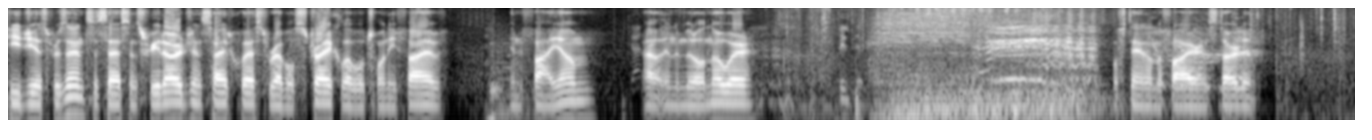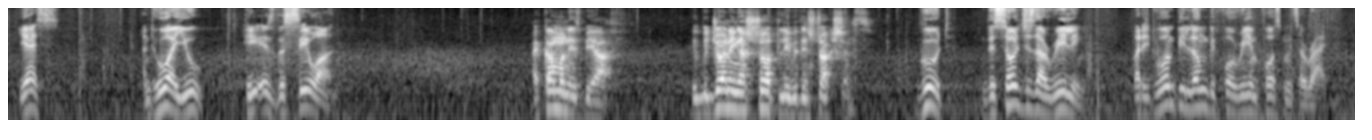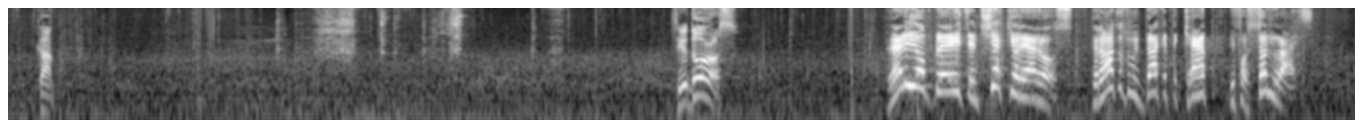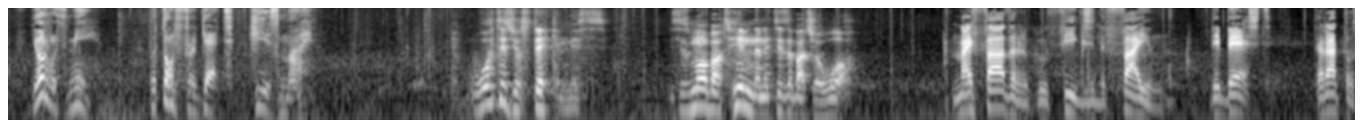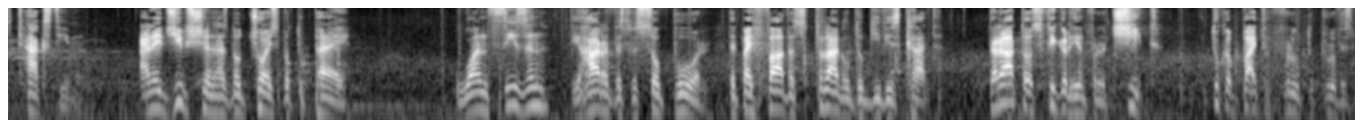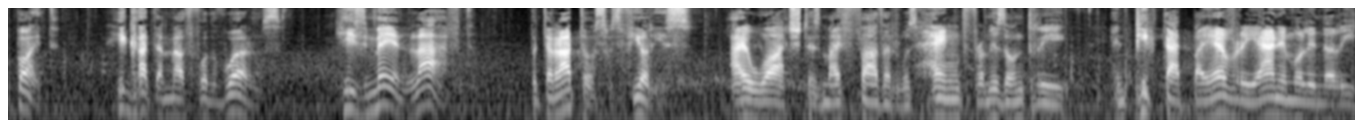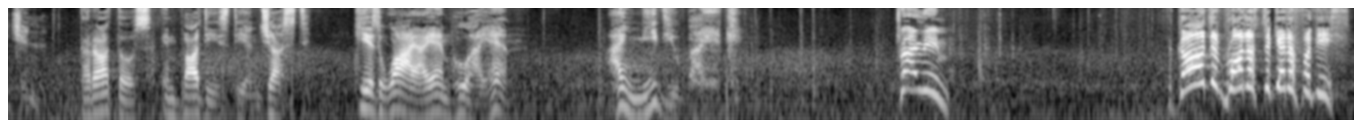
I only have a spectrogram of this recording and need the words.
TGS presents Assassin's Creed Origins side quest Rebel Strike level 25 in Fayum, out in the middle of nowhere. We'll stand on the fire and start it. Yes. And who are you? He is the C1. I come on his behalf. He'll be joining us shortly with instructions. Good. The soldiers are reeling, but it won't be long before reinforcements arrive. Come. Theodoros! Ready your blades and check your arrows. The Ratos will be back at the camp before sunrise. You're with me, but don't forget, he is mine. What is your stake in this? This is more about him than it is about your war. My father grew figs in the Fayum. The best. The Ratos taxed him. An Egyptian has no choice but to pay. One season, the harvest was so poor that my father struggled to give his cut. The Ratos figured him for a cheat. He took a bite of fruit to prove his point. He got a mouthful of worms. His men laughed, but the Ratos was furious. I watched as my father was hanged from his own tree and picked at by every animal in the region. Taratos embodies the unjust. He is why I am who I am. I need you, Bayek. Trireme! The gods have brought us together for this!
